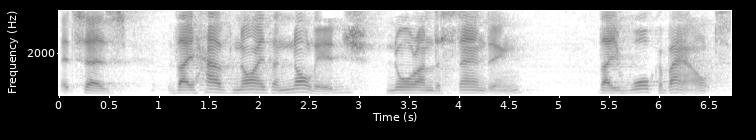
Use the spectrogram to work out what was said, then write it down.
it says, They have neither knowledge nor understanding, they walk about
